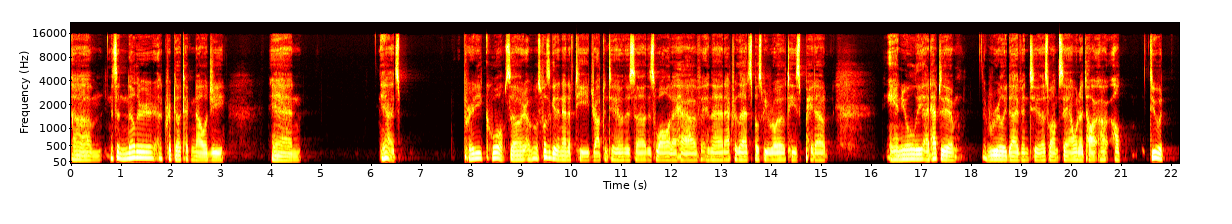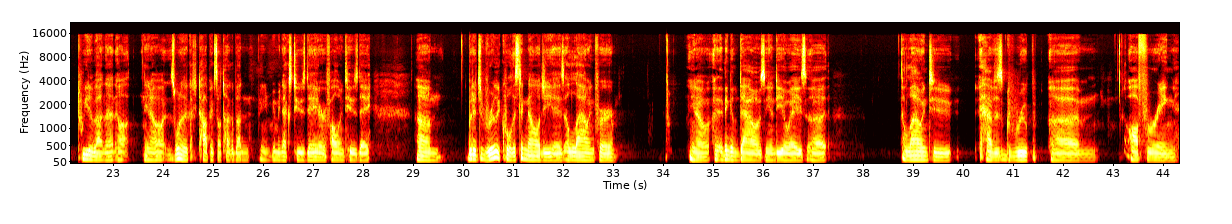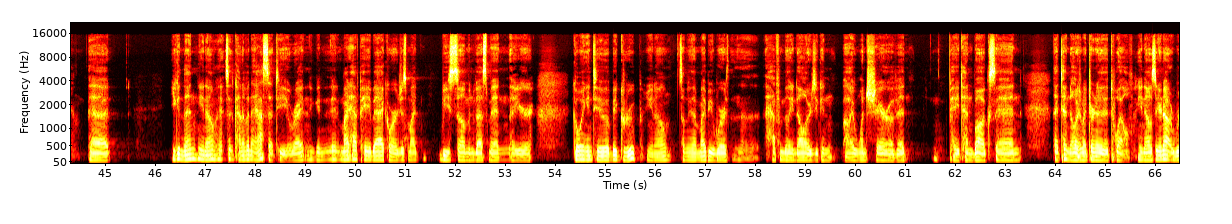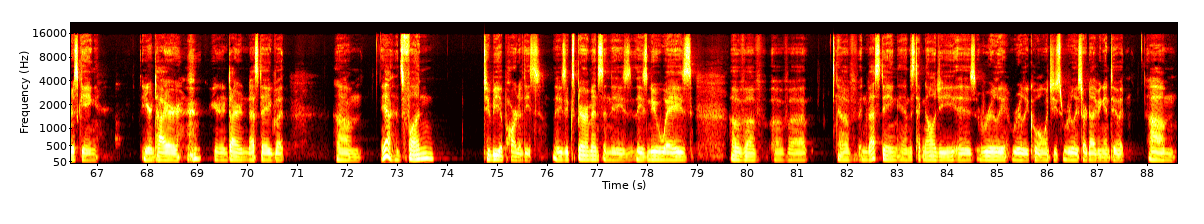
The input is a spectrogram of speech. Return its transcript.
Um, it's another uh, crypto technology. And yeah, it's pretty cool. So I'm supposed to get an NFT dropped into this uh, this wallet I have, and then after that, it's supposed to be royalties paid out annually. I'd have to really dive into. That's what I'm saying. I want to talk. I'll do a tweet about that. I'll, you know, it's one of the topics I'll talk about in, maybe next Tuesday or following Tuesday. Um, but it's really cool. This technology is allowing for you know, I think of DAOs, you know, DOAs, uh, allowing to have this group um, offering that you can then, you know, it's kind of an asset to you, right? You can, it might have payback or just might be some investment that you're going into a big group, you know, something that might be worth uh, half a million dollars. You can buy one share of it, pay 10 bucks, and that ten dollars might turn into twelve. You know, so you're not risking your entire your entire nest egg, but um, yeah, it's fun to be a part of these these experiments and these these new ways of of of uh, of investing. And this technology is really really cool once you really start diving into it. Um,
